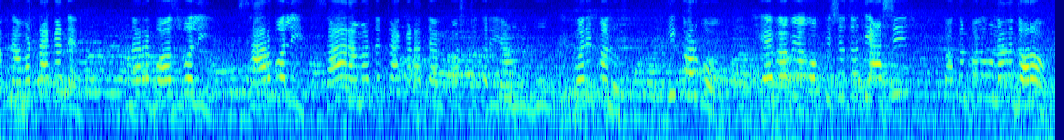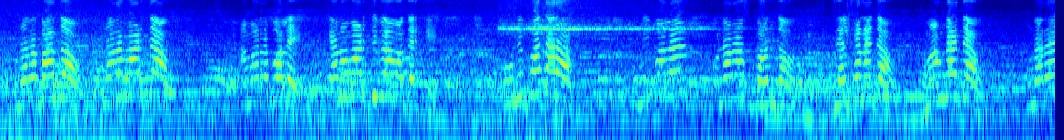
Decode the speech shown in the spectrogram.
আপনি আমার টাকা দেন। ওনারা বস বলি, স্যার বলি, স্যার, আমাদের টাকাটা দেন, কষ্ট করি, আমরা গরিব মানুষ। কি করব? এভাবে অফিসে যদি আসি তখন বলে ওনারা ধরো ওনারা বাঁধাও ওনারা মার দাও। আমারা বলে, কেন মার দিবে আমাদেরকে? উনি প্রতারক। উনি বলে ওনারা বাঁধাও জেলখানায় দাও মামলা দাও ওনারা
